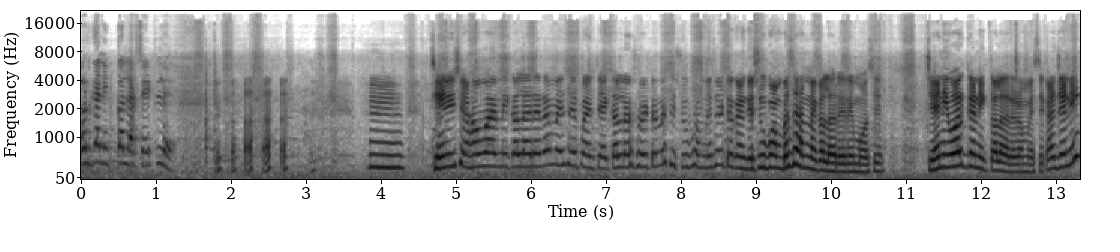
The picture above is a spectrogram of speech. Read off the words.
ઓર્ગેનિક કલર છે એટલે. જેની છે હવારની કલરે રમે છે, પણ ત્યાં કલર સોટો નથી, શુભમને સોટો કારણ કે શુભમ બજારના કલરે રમો છે. જેની ઓર્ગેનિક કલરે રમે છે. કારણ જેની?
